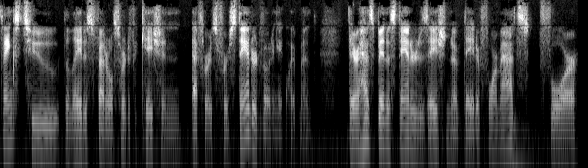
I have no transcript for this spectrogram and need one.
thanks to the latest federal certification efforts for standard voting equipment, there has been a standardization of data formats for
